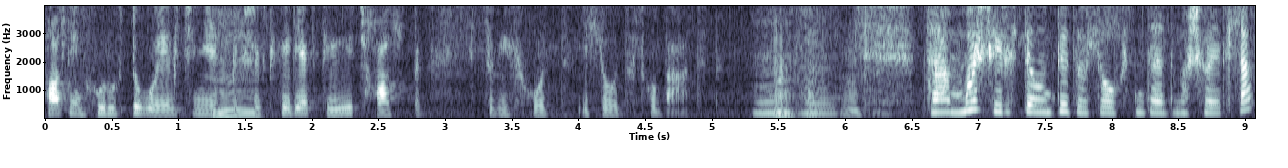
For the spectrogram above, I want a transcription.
хоолыг хөр өргөдөг үү яг чиний хэлдэг шиг. Тэгэхээр яг тгийж хоолдог эцэг эхүүд илүү төлхөө байгаад байдаг. За маш хэрэгтэй үнэтэй зөвлөгөө өгсөн танд маш баярлалаа.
